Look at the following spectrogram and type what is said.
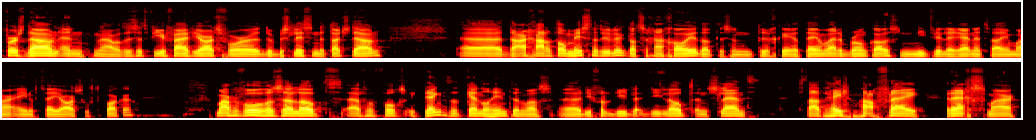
first down en, nou wat is het, vier, vijf yards voor de beslissende touchdown. Daar gaat het al mis natuurlijk, dat ze gaan gooien. Dat is een terugkerend thema bij de Broncos. Niet willen rennen terwijl je maar één of twee yards hoeft te pakken. Maar vervolgens uh, loopt, uh, vervolgens, ik denk dat het Kendall Hinton was, die, die, die loopt een slant. Staat helemaal vrij rechts, maar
